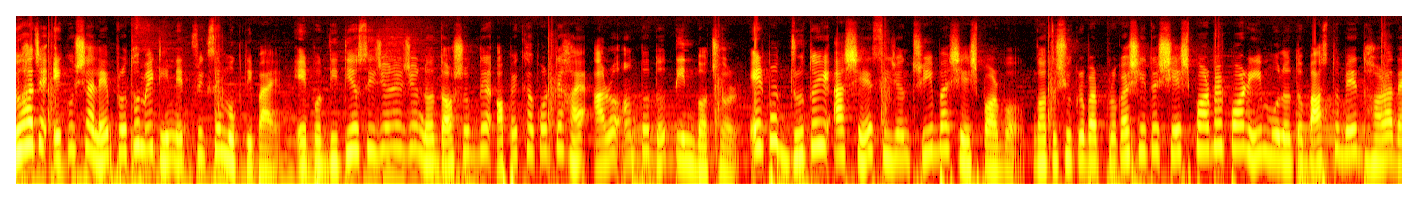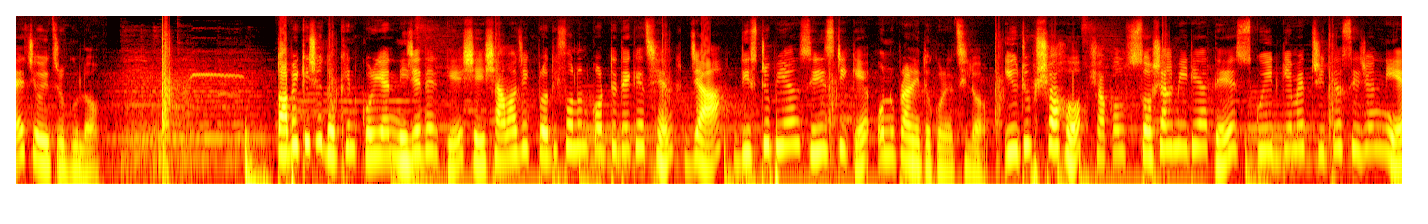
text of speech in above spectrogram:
দু হাজার একুশ সালে প্রথম এটি নেটফ্লিক্সে মুক্তি পায়। এরপর দ্বিতীয় সিজনের জন্য দর্শকদের অপেক্ষা করতে হয় আরও অন্তত তিন বছর। এরপর দ্রুতই আসে সিজন থ্রি বা শেষ পর্ব। গত শুক্রবার প্রকাশিত শেষ পর্বের পরই মূলত বাস্তবে ধরা দেয় চরিত্রগুলো। তবে কিছু দক্ষিণ কোরিয়ান নিজেদেরকে সেই সামাজিক প্রতিফলন করতে দেখেছেন যা ডিস্টোপিয়ান সিরিজটিকে অনুপ্রাণিত করেছিল। ইউটিউব সহ সকল সোশ্যাল মিডিয়াতে স্কুইড গেমের তৃতীয় সিজন নিয়ে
